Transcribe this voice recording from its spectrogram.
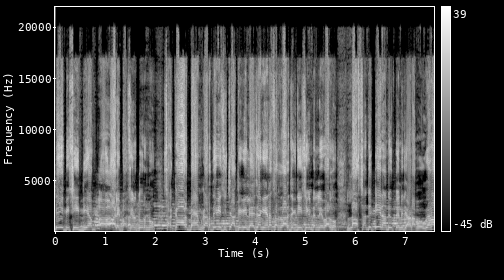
ਤੇ ਵੀ ਸ਼ਹੀਦੀਆਂ ਅ, ਆਲੇ ਪਾਸੇ ਨੂੰ ਤੁਰਨ ਨੂੰ ਸਰਕਾਰ ਬਹਿਮ ਕਰਦੇ ਵੀ ਅਸੀਂ ਚੱਕ ਕੇ ਲੈ ਜਾਾਂਗੇ ਨਾ ਸਰਦਾਰ ਜਗਜੀਤ ਸਿੰਘ ਡੱਲੇਵਾਲ ਨੂੰ ਲਾਸ਼ਾਂ ਦੇ ਢੇਰਾਂ ਦੇ ਉੱਤੇ ਨੂੰ ਜਾਣਾ ਪਊਗਾ ਨਾ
